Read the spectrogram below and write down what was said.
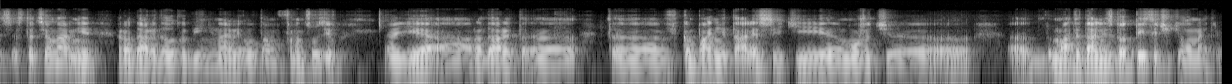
стаціонарні радари далекобійні. Навіть там французів є радари т- е, т- е, в компанії Thales, які можуть е, е, мати дальність до тисячі кілометрів.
